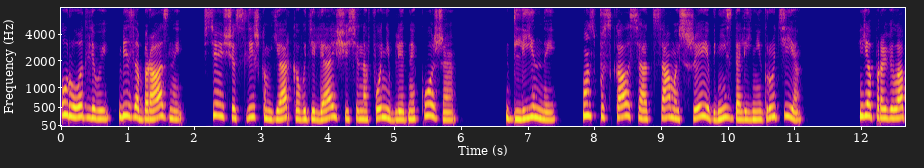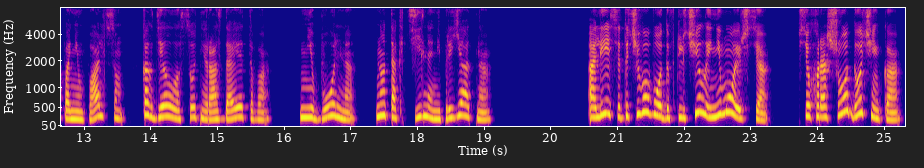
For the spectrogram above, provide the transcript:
Уродливый, безобразный, все еще слишком ярко выделяющийся на фоне бледной кожи. Длинный, он спускался от самой шеи вниз до линии груди. Я провела по ним пальцем, как делала сотни раз до этого. Не больно, но тактильно неприятно. «Олеся, ты чего воду включила и не моешься? Все хорошо, доченька?»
